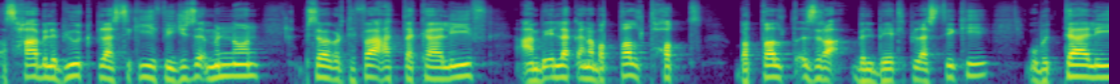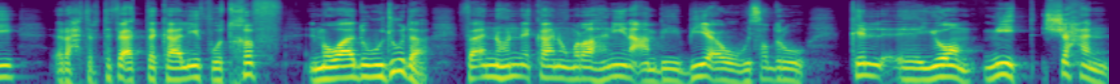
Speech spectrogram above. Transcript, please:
أصحاب البيوت البلاستيكية في جزء منهم بسبب ارتفاع التكاليف. عم بيقول لك أنا بطلت حط بطلت أزرع بالبيت البلاستيكي وبالتالي رح ترتفع التكاليف وتخف المواد وجودها فانه هن كانوا مراهنين عم بيبيعوا ويصدروا كل يوم 100 شحن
